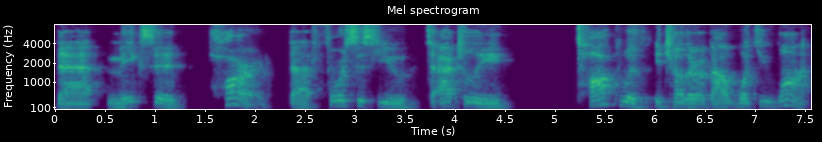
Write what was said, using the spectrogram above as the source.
that makes it hard, that forces you to actually talk with each other about what you want,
